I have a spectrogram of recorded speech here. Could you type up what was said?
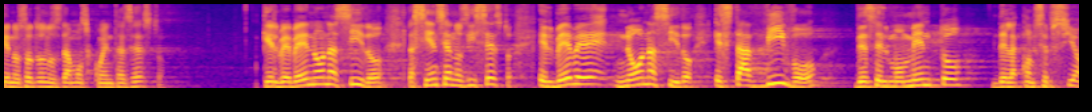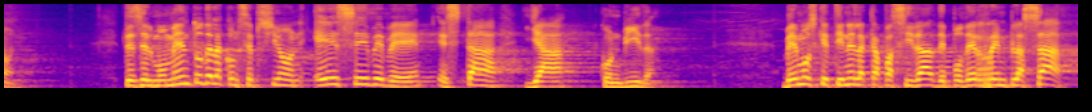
que nosotros nos damos cuenta es esto, que el bebé no nacido, la ciencia nos dice esto, el bebé no nacido está vivo desde el momento de la concepción. Desde el momento de la concepción, ese bebé está ya con vida. Vemos que tiene la capacidad de poder reemplazar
